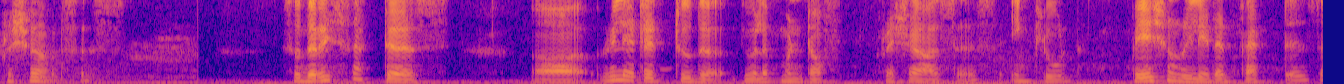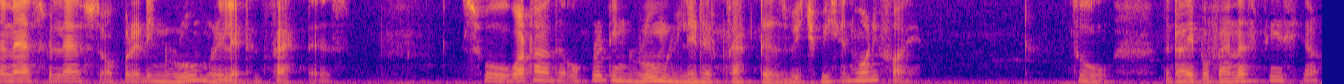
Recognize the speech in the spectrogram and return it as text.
pressure ulcers. So, the risk factors uh, related to the development of pressure ulcers include patient related factors and as well as operating room related factors. So, what are the operating room related factors which we can modify? So, the type of anesthesia,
